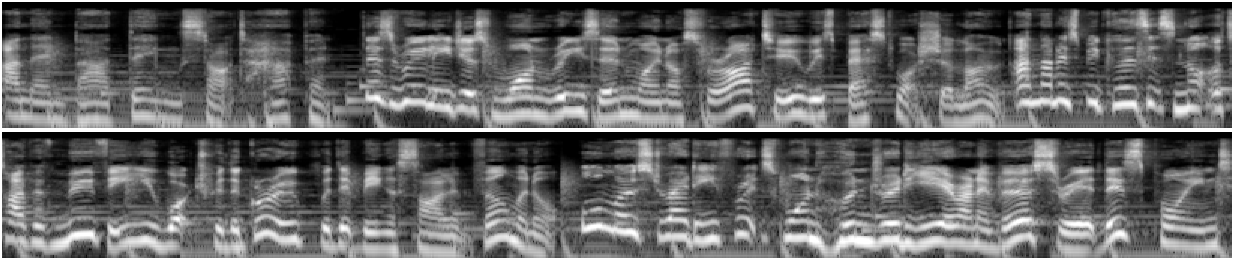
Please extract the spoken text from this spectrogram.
and then bad things start to happen. There's really just one reason why Nosferatu is best watched alone, and that is because it's not the type of movie you watch with a group with it being a silent film and all. Almost ready for its 100 year anniversary at this point,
